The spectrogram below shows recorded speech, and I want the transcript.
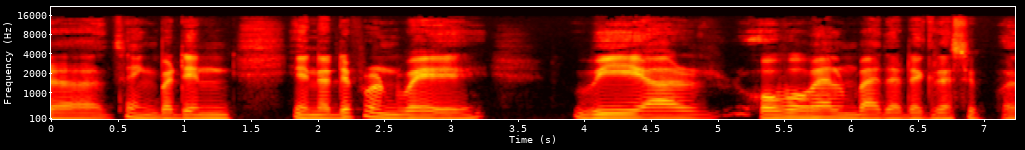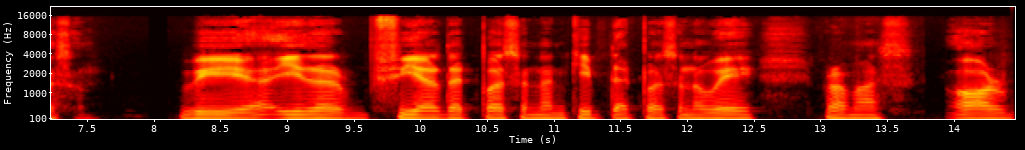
uh, thing, but in in a different way, we are overwhelmed by that aggressive person. We uh, either fear that person and keep that person away from us, or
